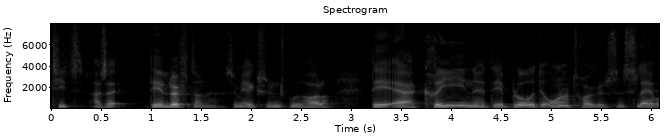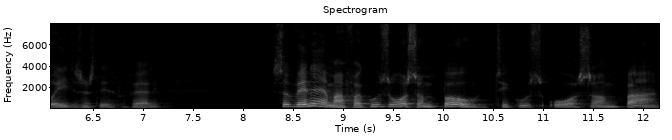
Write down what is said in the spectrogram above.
tit, altså det er løfterne, som jeg ikke synes Gud holder. Det er krigene, det er blod, det er undertrykkelsen, slaveri, det synes det er forfærdeligt så vender jeg mig fra Guds ord som bog til Guds ord som barn.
